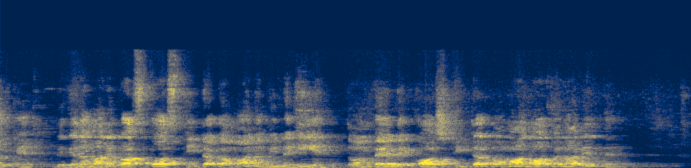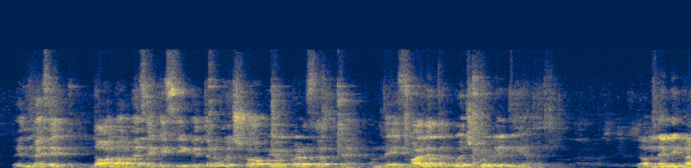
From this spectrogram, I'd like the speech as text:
चुके हैं, लेकिन हमारे पास कॉस थीटा का मान अभी नहीं है। तो हम पहले कॉस थीटा का मान और बना लेते हैं। तो इनमें से दोनों में से किसी भी त्रिभुज का उपयोग कर सकते हैं। हमने इस वाले त्रिभुज को ले लिया। तो हमने लिखा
